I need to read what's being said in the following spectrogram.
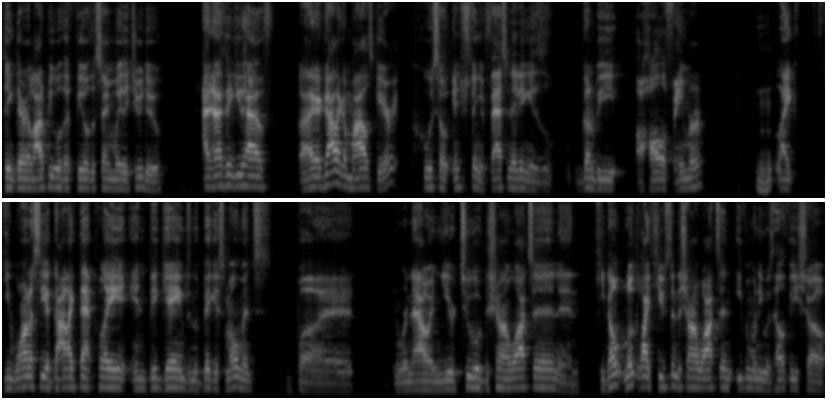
think there are a lot of people that feel the same way that you do. And I think you have like a guy like a Myles Garrett, who is so interesting and fascinating, is going to be a Hall of Famer. Mm-hmm. Like you want to see a guy like that play in big games in the biggest moments, but we're now in year two of Deshaun Watson, and he don't look like Houston Deshaun Watson even when he was healthy. So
